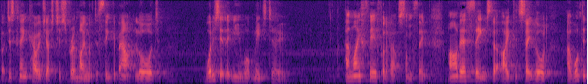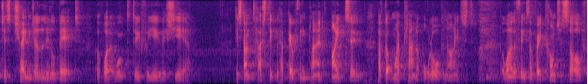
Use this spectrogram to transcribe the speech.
but just can I encourage us just for a moment to think about, Lord, what is it that you want me to do? Am I fearful about something? Are there things that I could say, Lord, I want to just change a little bit of what I want to do for you this year? It's fantastic we have everything planned. I too have got my plan all organised. But one of the things I'm very conscious of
